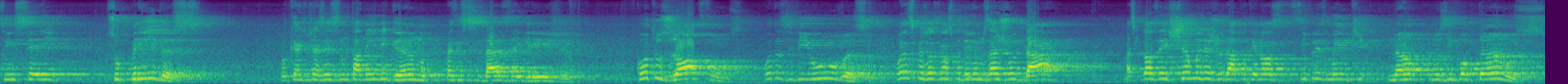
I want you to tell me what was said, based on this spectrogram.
sem serem supridas, porque a gente às vezes não está nem ligando para as necessidades da igreja. Quantos órfãos, quantas viúvas, quantas pessoas nós poderíamos ajudar, mas que nós deixamos de ajudar porque nós simplesmente não nos importamos.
